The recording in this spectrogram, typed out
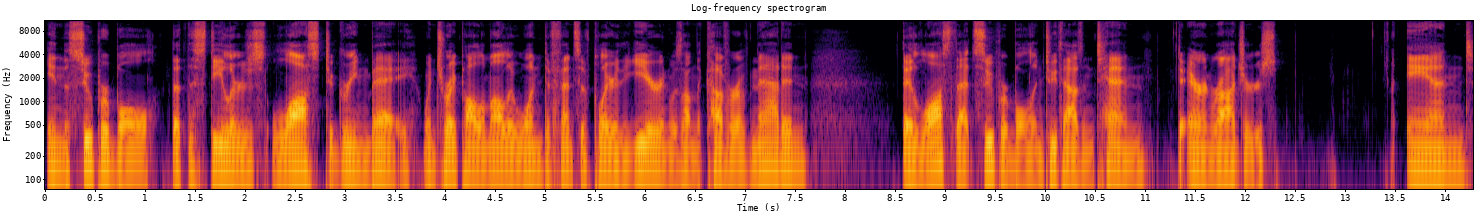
in the Super Bowl that the Steelers lost to Green Bay when Troy Polamalu won Defensive Player of the Year and was on the cover of Madden. They lost that Super Bowl in 2010 to Aaron Rodgers. And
